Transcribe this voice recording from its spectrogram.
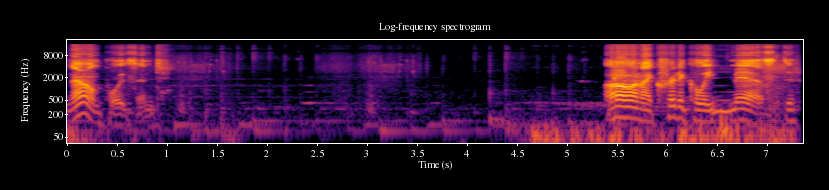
now I'm poisoned. Oh, and I critically missed.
